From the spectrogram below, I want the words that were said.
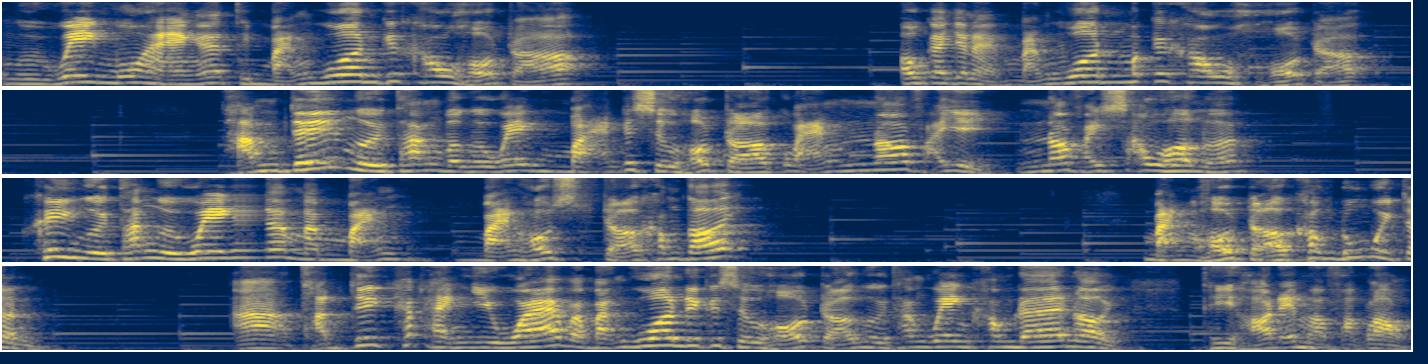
người quen mua hàng á thì bạn quên cái khâu hỗ trợ. Ok cho này bạn quên mất cái khâu hỗ trợ. Thậm chí người thân và người quen bạn cái sự hỗ trợ của bạn nó phải gì? Nó phải sâu hơn nữa. Khi người thân người quen á, mà bạn bạn hỗ trợ không tới bạn hỗ trợ không đúng quy trình. À, thậm chí khách hàng nhiều quá và bạn quên đi cái sự hỗ trợ người thân quen không đến rồi thì họ đem họ phật lòng.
